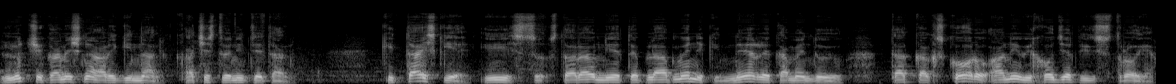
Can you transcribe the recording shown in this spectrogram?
Лучше, конечно, оригинал, качественный деталь. Китайские и сторонние теплообменники не рекомендую, так как скоро они выходят из строя.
